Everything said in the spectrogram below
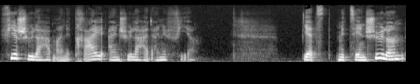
vier Schüler haben eine 3, ein Schüler hat eine 4. Jetzt mit 10 Schülern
